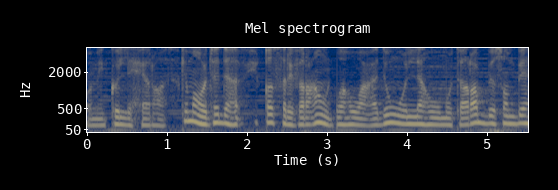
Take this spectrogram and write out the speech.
ومن كل حراسة كما وجدها في قصر فرعون وهو عدو له متربص به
